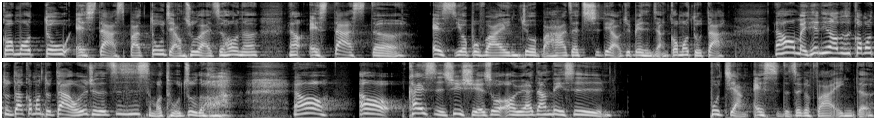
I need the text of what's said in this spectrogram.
estas，como do estas，把 do 讲出来之后呢，然后 estas 的 s 又不发音，就把它再吃掉，就变成讲 como do da。然后每天听到都是 como do da，como do da，我就觉得这是什么土著的话。然后哦，开始去学说哦，原来当地是不讲 s 的这个发音的。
